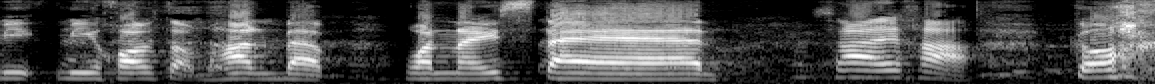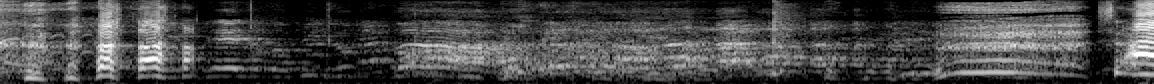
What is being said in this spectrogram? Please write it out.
มีมีความสัมพันธ์แบบ one night stand ใช่ค่ะ ก็เพศกับพี่ลูกบ้า ใช่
